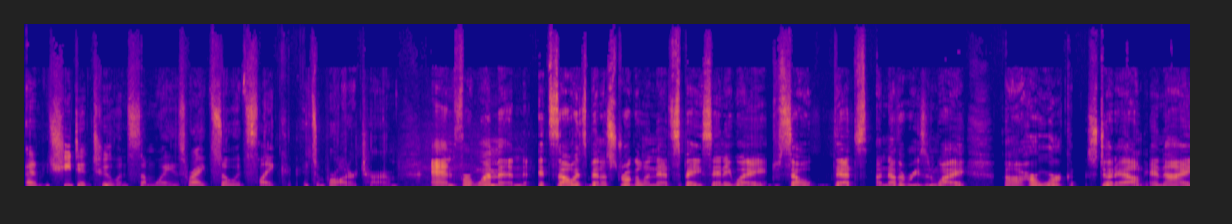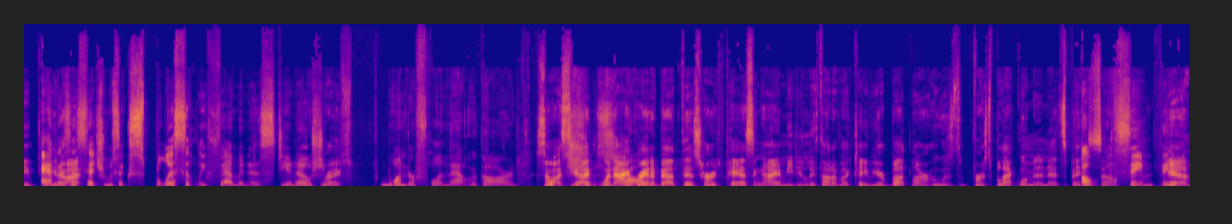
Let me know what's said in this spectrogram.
and she did too in some ways, right? So it's like it's a broader term. And for women, it's always been a struggle in that space anyway. So that's another reason why uh, her work stood out. And I, and you know, as I, I, said, she was explicitly feminist. You know, she right. was wonderful in that regard. So I see. I, when strong. I read about this, her passing, I immediately thought of Octavia Butler, who was the first black woman in that space. Oh, so. same thing. Yeah,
